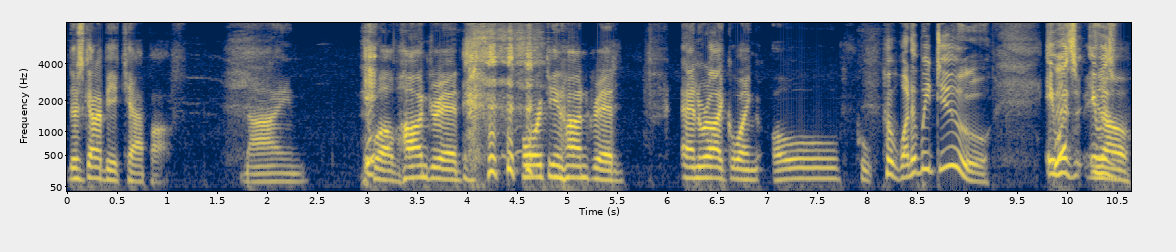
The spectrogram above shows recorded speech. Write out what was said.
there's got to be a cap off. Nine, 1200, 1400. And we're like going, oh, poop. what did we do? It was it You was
